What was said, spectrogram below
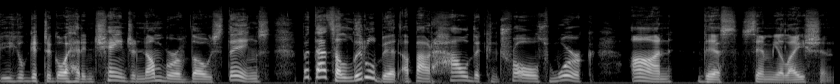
you'll get to go ahead and change a number of those things. But that's a little bit about how the controls work on this simulation.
